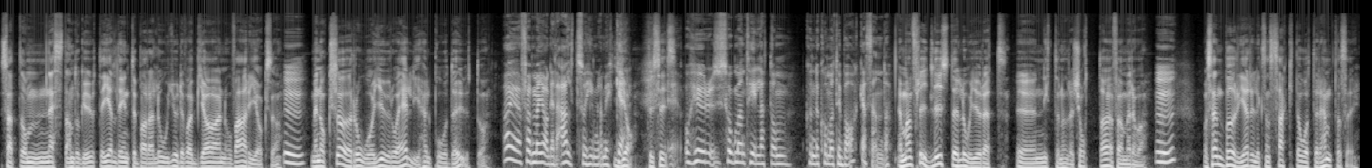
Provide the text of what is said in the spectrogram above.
så att de nästan dog ut. Det gällde inte bara lodjur, det var björn och varg också. mm. Men också rådjur och älg höll på att dö ut då. ja, ja för man jagade allt så himla mycket. Ja, precis. Eh, Och hur såg man till att de kunde komma tillbaka sen då? Ja, man fridlyste lodjuret eh, 1928, har jag för mig det var. Mm. Och sen började det liksom sakta återhämta sig.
